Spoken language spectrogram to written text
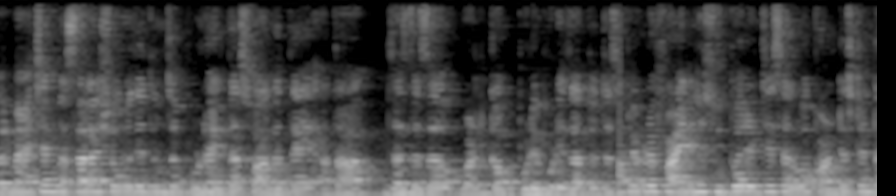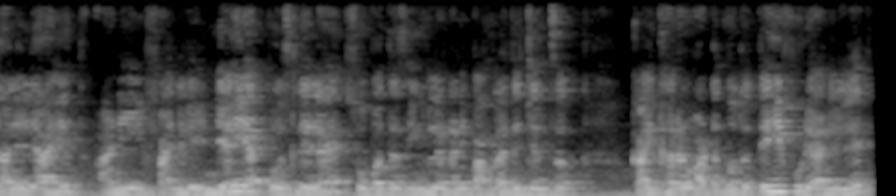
तर मॅच अँड मसाला शो मध्ये तुमचं पुन्हा एकदा स्वागत आहे. आता जसजसं वर्ल्ड कप पुढे पुढे जातो तसं आपल्याकडे फायनली सुपर एटचे सर्व कॉन्टेस्टंट आलेले आहेत आणि फायनली इंडियाही यात पोहोचलेला आहे. सोबतच इंग्लंड आणि बांगलादेश ज्यांचं काही खरं वाटत नव्हतं तेही पुढे आलेले आहेत.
